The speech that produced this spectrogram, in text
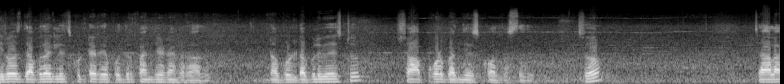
ఈరోజు దెబ్బ తగిలించుకుంటే రేపొద్దు పని చేయడానికి రాదు. డబ్బులు డబ్బులు వేస్ట్ షాప్ కూడా బంద్ చేసుకోవాల్సి వస్తుంది. సో చాలా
